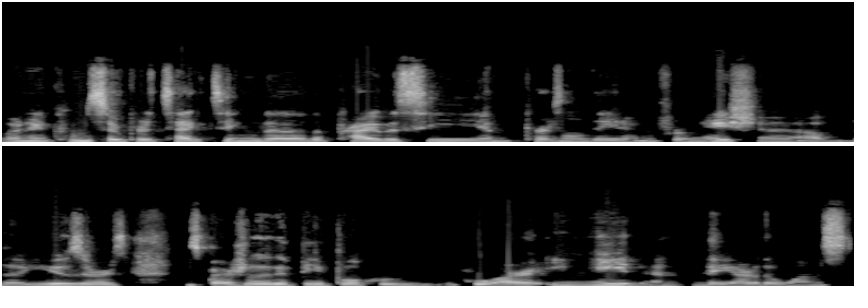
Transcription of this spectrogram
when it comes to protecting the, the privacy and personal data information of the users, especially the people who, who are in need and they are the ones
